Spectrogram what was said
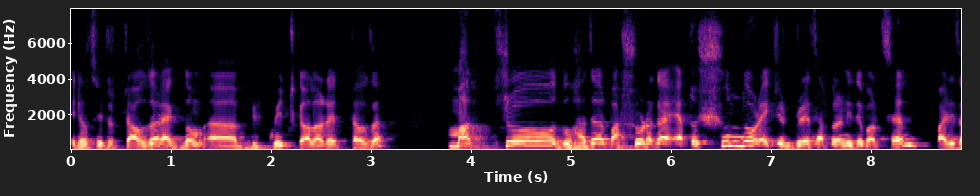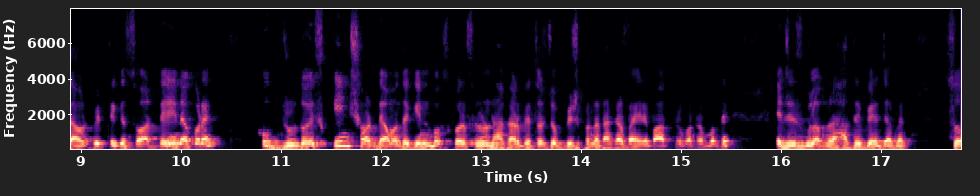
এটা হচ্ছে এটা ট্রাউজার একদম বিফ মিট কালারের ট্রাউজার মাত্র দু হাজার পাঁচশো টাকা এত সুন্দর একটি ড্রেস আপনারা নিতে পারছেন প্যারিস আউটফিট থেকে সো আর দেরি না করে খুব দ্রুত স্ক্রিনশট দিয়ে আমাদেরকে ইনবক্স করে ফেলুন। ঢাকার ভেতর চব্বিশ ঘণ্টা, ঢাকার বাইরে বাহাত্তর ঘণ্টার মধ্যে এই ড্রেসগুলো আপনার হাতে পেয়ে যাবেন। সো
